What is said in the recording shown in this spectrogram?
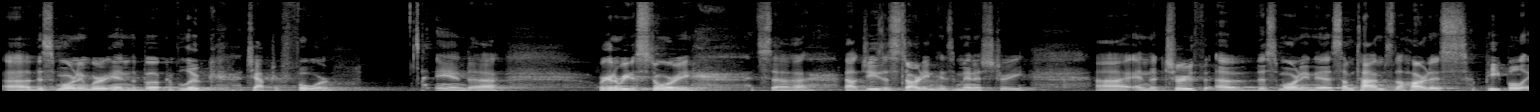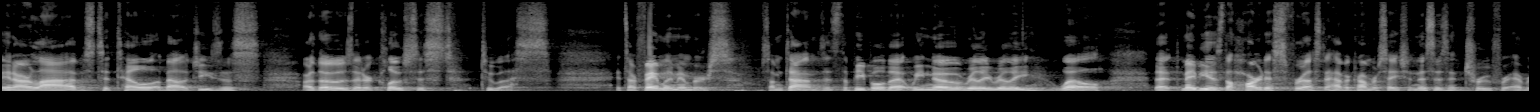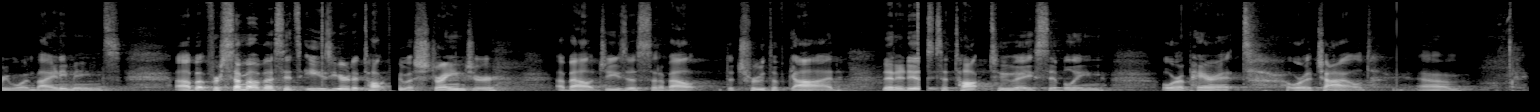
Uh, this morning we're in the book of Luke, chapter 4. And uh, we're going to read a story. It's uh, about Jesus starting his ministry. Uh, and the truth of this morning is sometimes the hardest people in our lives to tell about Jesus are those that are closest to us. It's our family members, sometimes. It's the people that we know really, really well that maybe is the hardest for us to have a conversation. This isn't true for everyone by any means. Uh, but for some of us, it's easier to talk to a stranger about Jesus and about the truth of God than it is to talk to a sibling or a parent or a child. Um,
